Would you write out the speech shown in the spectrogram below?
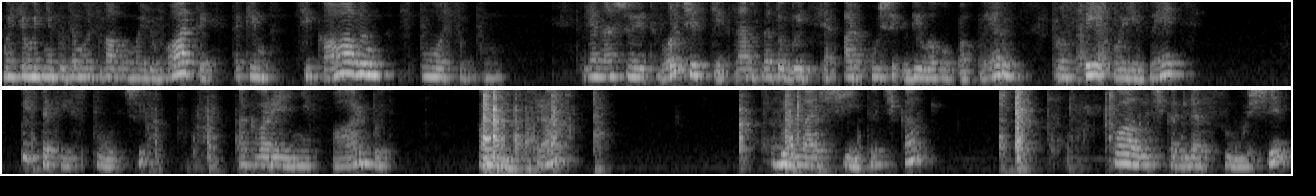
Ми сьогодні будемо з вами малювати таким цікавим способом. Для нашої творчості нам знадобиться аркушик білого паперу, простий олівець, ось такий спончик, акварельні фарби, палітра, зубна щіточка, паличка для суші,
